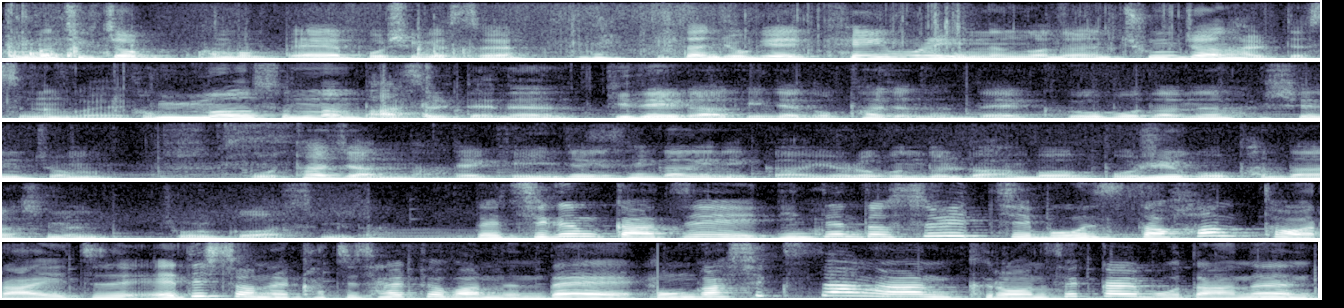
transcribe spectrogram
한번 직접 한번 빼 보시겠어요? 네. 일단 여기에 케이블이 있는 거는 충전할 때 쓰는 거예요. 겉모습만 봤을 때는 기대가 굉장히 높아졌는데 그거보다는 훨씬 좀 못하지 않나. 제 개인적인 생각이니까 여러분들도 한번 보시고 판단하시면 좋을 것 같습니다. 네, 지금까지 닌텐도 스위치 몬스터 헌터 라이즈 에디션을 같이 살펴봤는데 뭔가 식상한 그런 색깔보다는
